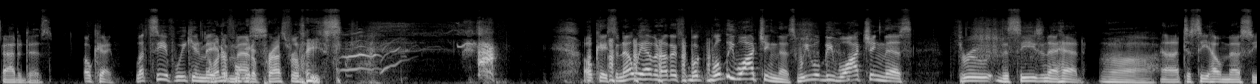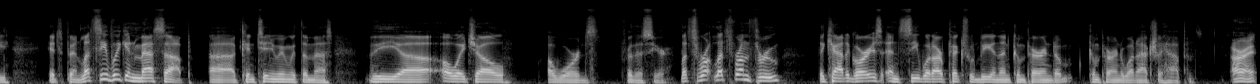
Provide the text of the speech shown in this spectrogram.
that it is. Okay, let's see if we can I make wonder a if we'll get a press release. Okay, so now we have another. we'll, we'll be watching this. We will be watching this through the season ahead uh, to see how messy it's been. Let's see if we can mess up. Uh, continuing with the mess, the uh, OHL awards for this year. Let's ru- let's run through the categories and see what our picks would be, and then comparing to comparing to what actually happens. All right.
